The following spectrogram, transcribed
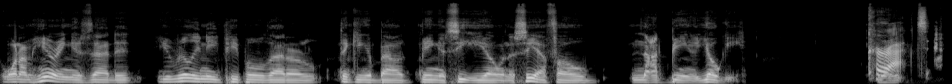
what i'm hearing is that it you really need people that are thinking about being a ceo and a cfo not being a yogi Correct. Right?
